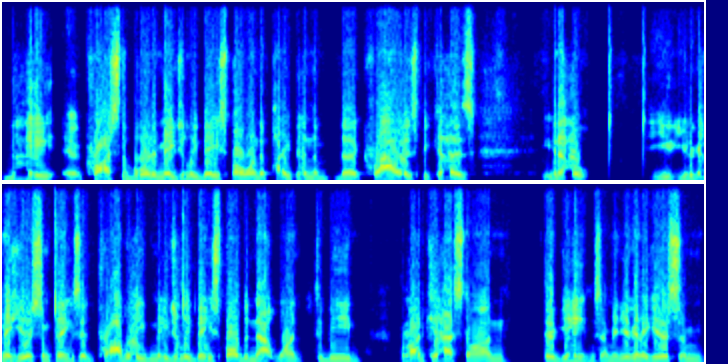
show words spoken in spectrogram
they across the board in Major League Baseball wanted to pipe in the, the crowd is because, you know, you, are going to hear some things that probably Major League Baseball did not want to be broadcast on their games. I mean, you're going to hear some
